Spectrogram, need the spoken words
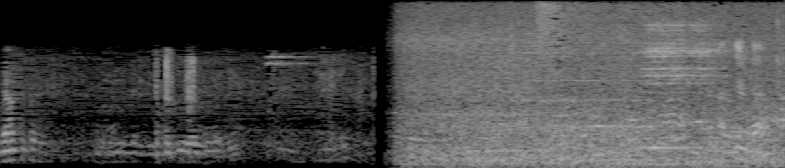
Gracias. 있을까요?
